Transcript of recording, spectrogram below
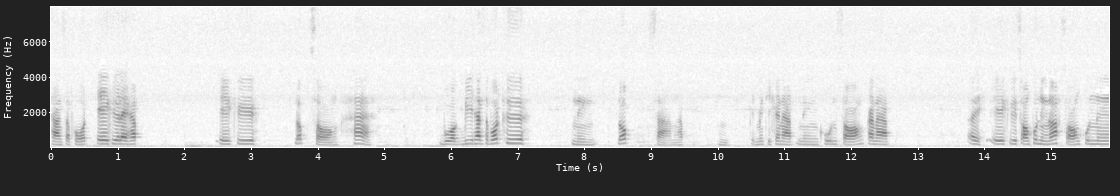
ทานสโพส a คืออะไรครับ a คือลบสองห้าบวก b ทันสปอตคือหนึ่งลบสามครับเป็นเมตริกขนาดหนึ่งคูณสองขนาด เอ้ย a คือสองคูณหนึ่งเนาะสองคูณหนึ่ง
